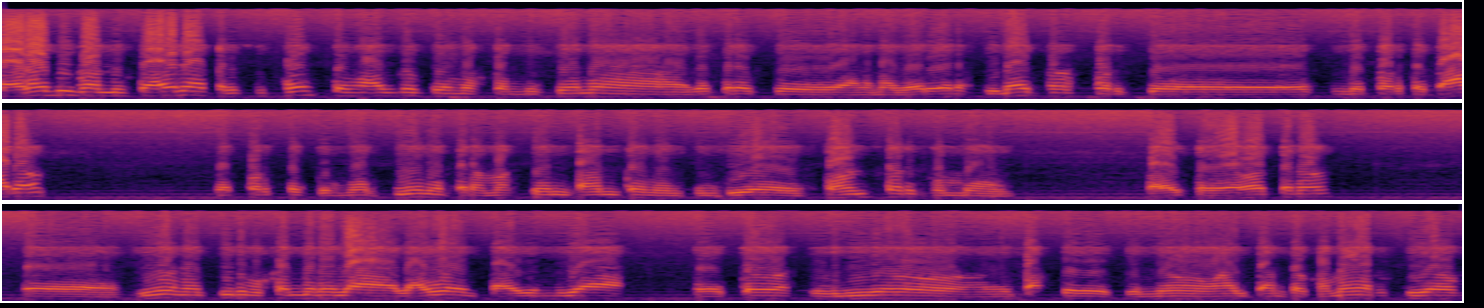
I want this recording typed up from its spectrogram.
La verdad que cuando se habla de presupuesto es algo que nos condiciona, yo creo que a la mayoría de los pilotos, porque es un deporte caro, un deporte que no tiene promoción tanto en el sentido de sponsor como parece de otros. Eh, y bueno, hay que ir buscándole la, vuelta. Hoy en día eh, todo ha subido en base de que no hay tanto comercio,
